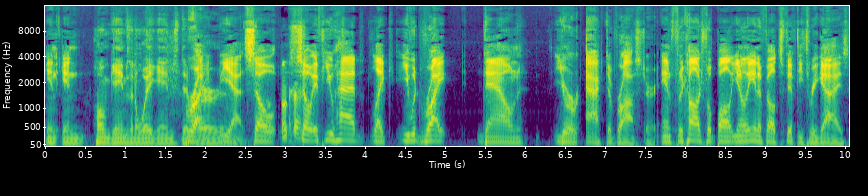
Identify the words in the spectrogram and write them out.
in in Home games and away games differ. right. and- Yeah. So Okay. so if you had like you would write down your active roster, and for college football, you know the NFL it's fifty three guys.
